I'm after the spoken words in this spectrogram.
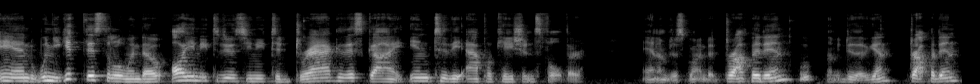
And when you get this little window, all you need to do is you need to drag this guy into the applications folder. And I'm just going to drop it in. Oop, let me do that again. Drop it in.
